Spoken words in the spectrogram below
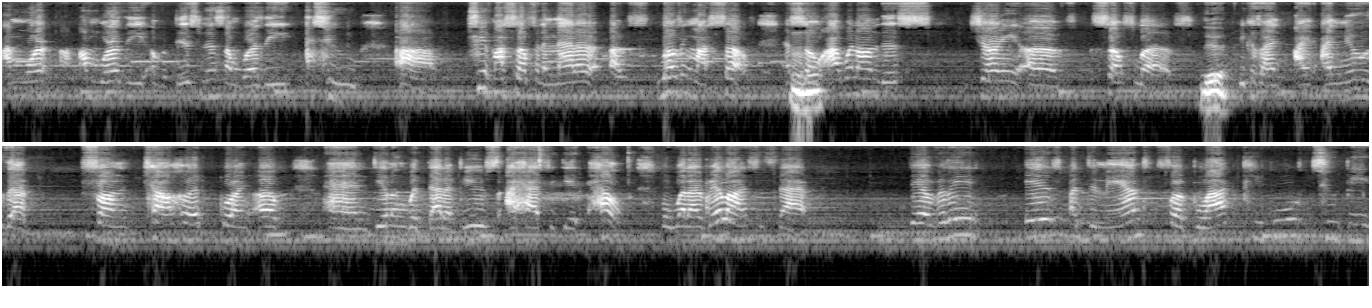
I'm more. I'm worthy of a business. I'm worthy to um, treat myself in a manner of loving myself. And so I went on this journey of self love Yeah. because I, I, I knew that from childhood growing up and dealing with that abuse, I had to get help. But what I realized is that there really is a demand for black people to be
